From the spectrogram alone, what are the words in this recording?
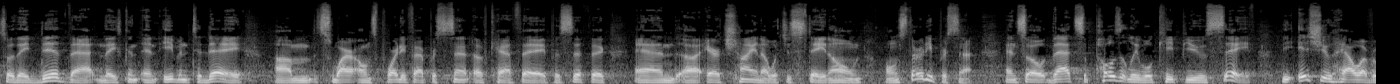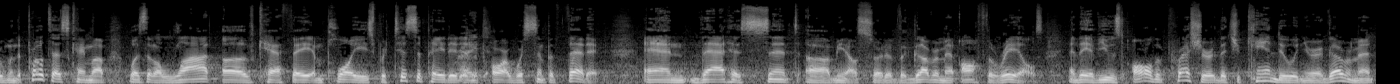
So they did that, and they can, and even today, um, Swire owns 45% of Cathay Pacific, and uh, Air China, which is state-owned, owns 30%. And so that supposedly will keep you safe. The issue, however, when the protests came up, was that a lot of Cathay employees participated right. in, or were sympathetic, and that has sent, um, you know, sort of the government off the rails. And they have used all the pressure that you can do when you're a government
